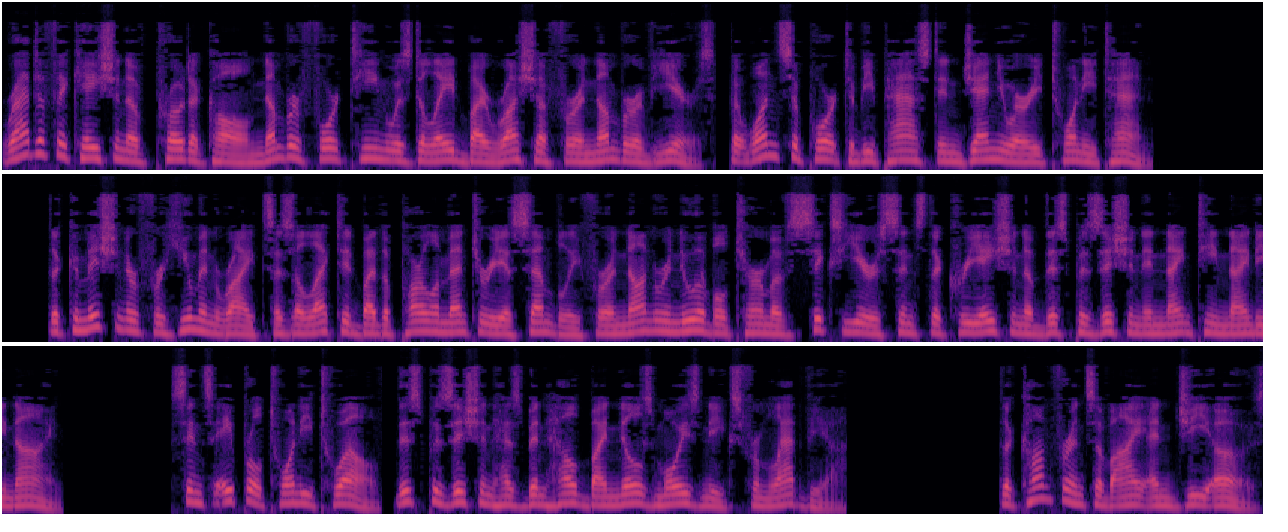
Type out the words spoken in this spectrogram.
Ratification of Protocol No. 14 was delayed by Russia for a number of years, but won support to be passed in January 2010. The Commissioner for Human Rights is elected by the Parliamentary Assembly for a non-renewable term of six years since the creation of this position in 1999. Since April 2012, this position has been held by Nils Muižnieks from Latvia. The Conference of INGOs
